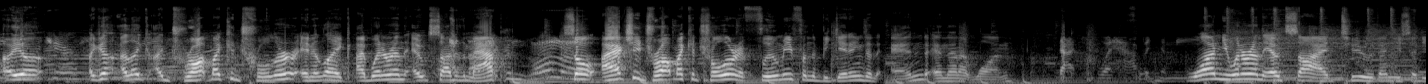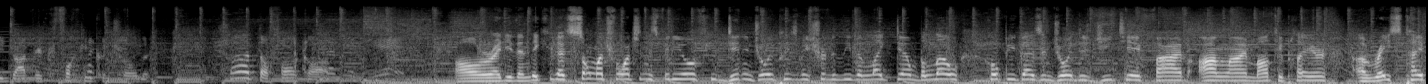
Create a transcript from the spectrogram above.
I uh, I got. I like. I dropped my controller and it like. I went around the outside of the map. So I actually dropped my controller and it flew me from the beginning to the end, and then I won. That's what happened to me. One, you went around the outside. Two, then you said you dropped your fucking controller. Shut the fuck up. Alrighty then, thank you guys so much for watching this video. If you did enjoy, please make sure to leave a like down below. Hope you guys enjoyed this GTA 5 online multiplayer, a race type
